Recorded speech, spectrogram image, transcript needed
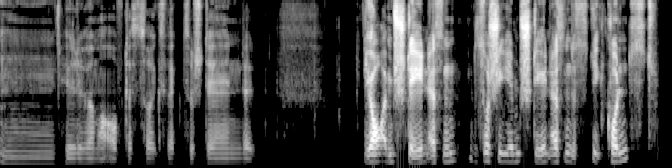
Hm, Hilde, hör mal auf, das Zeugs wegzustellen. Ja, im Stehen essen. Sushi im Stehen essen ist die Kunst.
